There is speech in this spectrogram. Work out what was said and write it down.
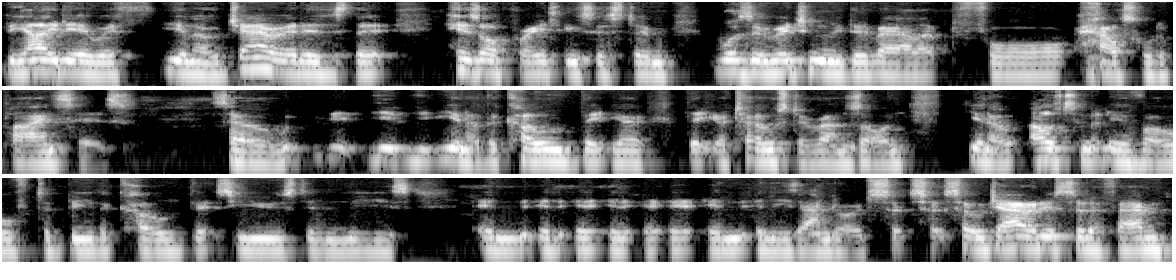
the idea with you know jared is that his operating system was originally developed for household appliances so you, know the code that your that your toaster runs on, you know, ultimately evolved to be the code that's used in these in in in, in, in these androids. So, so, so, Jared is sort of, um,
